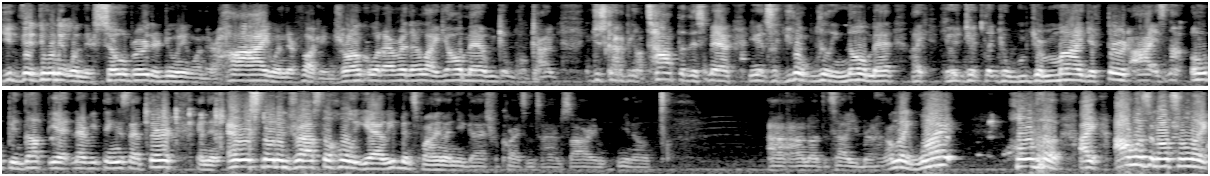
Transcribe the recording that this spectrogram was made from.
you, they're doing it when they're sober. They're doing it when they're high, when they're fucking drunk, whatever. They're like, yo, man, we, got, you just got to be on top of this, man. You know, it's like you don't really know, man. Like your, your your mind, your third eye is not opened up yet, and everything is that third. And then Edward Snowden drops the whole, yeah, we've been spying on you guys for quite some time. Sorry, you know. I, I don't know what to tell you, bro. I'm like, what? Hold up. I I wasn't on some like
